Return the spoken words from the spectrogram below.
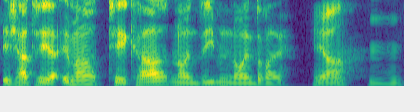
Ich hatte ja immer TK 9793. Ja. Mhm.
